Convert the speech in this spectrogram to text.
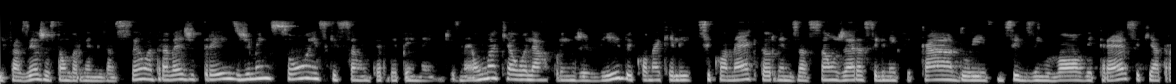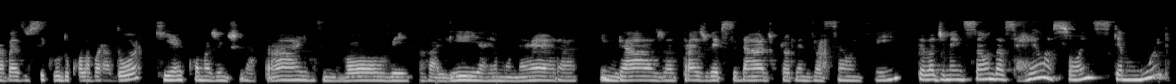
e fazer a gestão da organização através de três dimensões que são interdependentes, né? Uma que é o olhar para o indivíduo e como é que ele se conecta à organização, gera significado e se desenvolve, cresce, que é através do ciclo do colaborador, que é como a gente atrai, desenvolve, avalia, remunera, engaja, traz diversidade para a organização, enfim, pela dimensão das relações, que é muito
